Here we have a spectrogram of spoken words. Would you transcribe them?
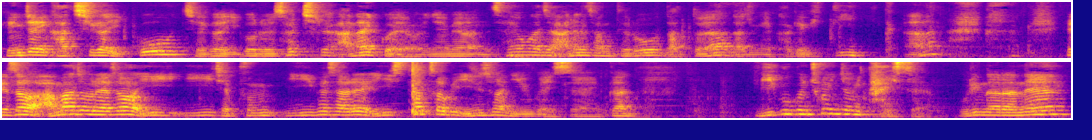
굉장히 가치가 있고 제가 이거를 설치를 안 할 거예요. 왜냐면 사용하지 않은 상태로 놔둬야 나중에 가격이 뛰니까. 그래서 아마존에서 이, 이 제품, 이 회사를 이 스타트업이 인수한 이유가 있어요. 그러니까 미국은 초인종이 다 있어요. 우리나라는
